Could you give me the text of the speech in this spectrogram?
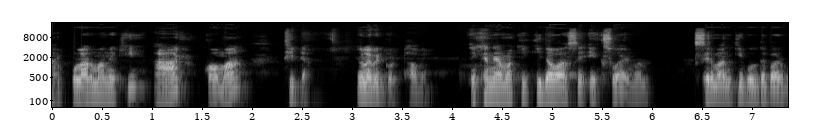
আর পোলার মানে কি? আর কমা থিটা এগুলো বের করতে হবে। এখানে আমাকে কি দেওয়া আছে? এক্স ওয়াই মান। এক্সের মান কি বলতে পারব?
